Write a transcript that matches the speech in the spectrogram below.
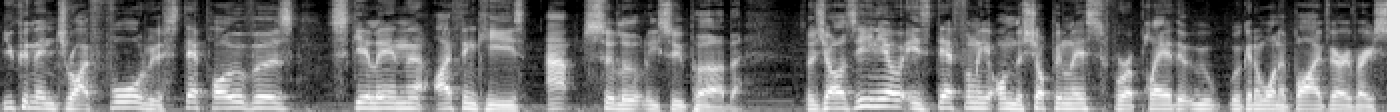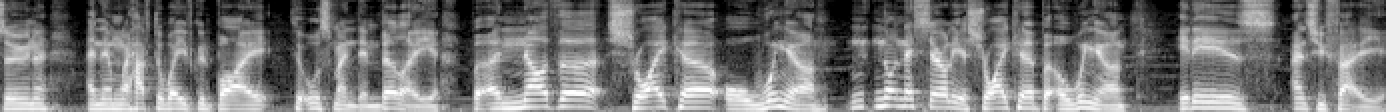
you can then drive forward with step overs, skill in. I think he's absolutely superb. So Jairzinho is definitely on the shopping list for a player that we're going to want to buy very, very soon. And then we'll have to wave goodbye to Ousmane Dembele. But another striker or winger, not necessarily a striker, but a winger, it is Ansu Fati.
